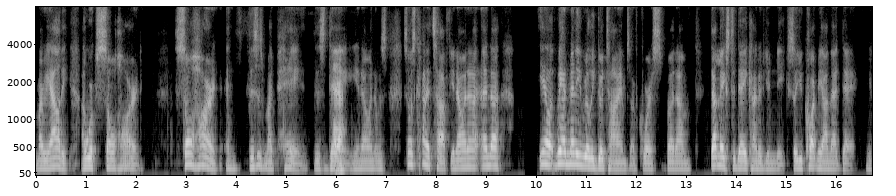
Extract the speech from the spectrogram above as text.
my reality. I worked so hard so hard and this is my pay this day you know and it was so it's kind of tough you know and uh, and uh you know we had many really good times of course but um that makes today kind of unique so you caught me on that day you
